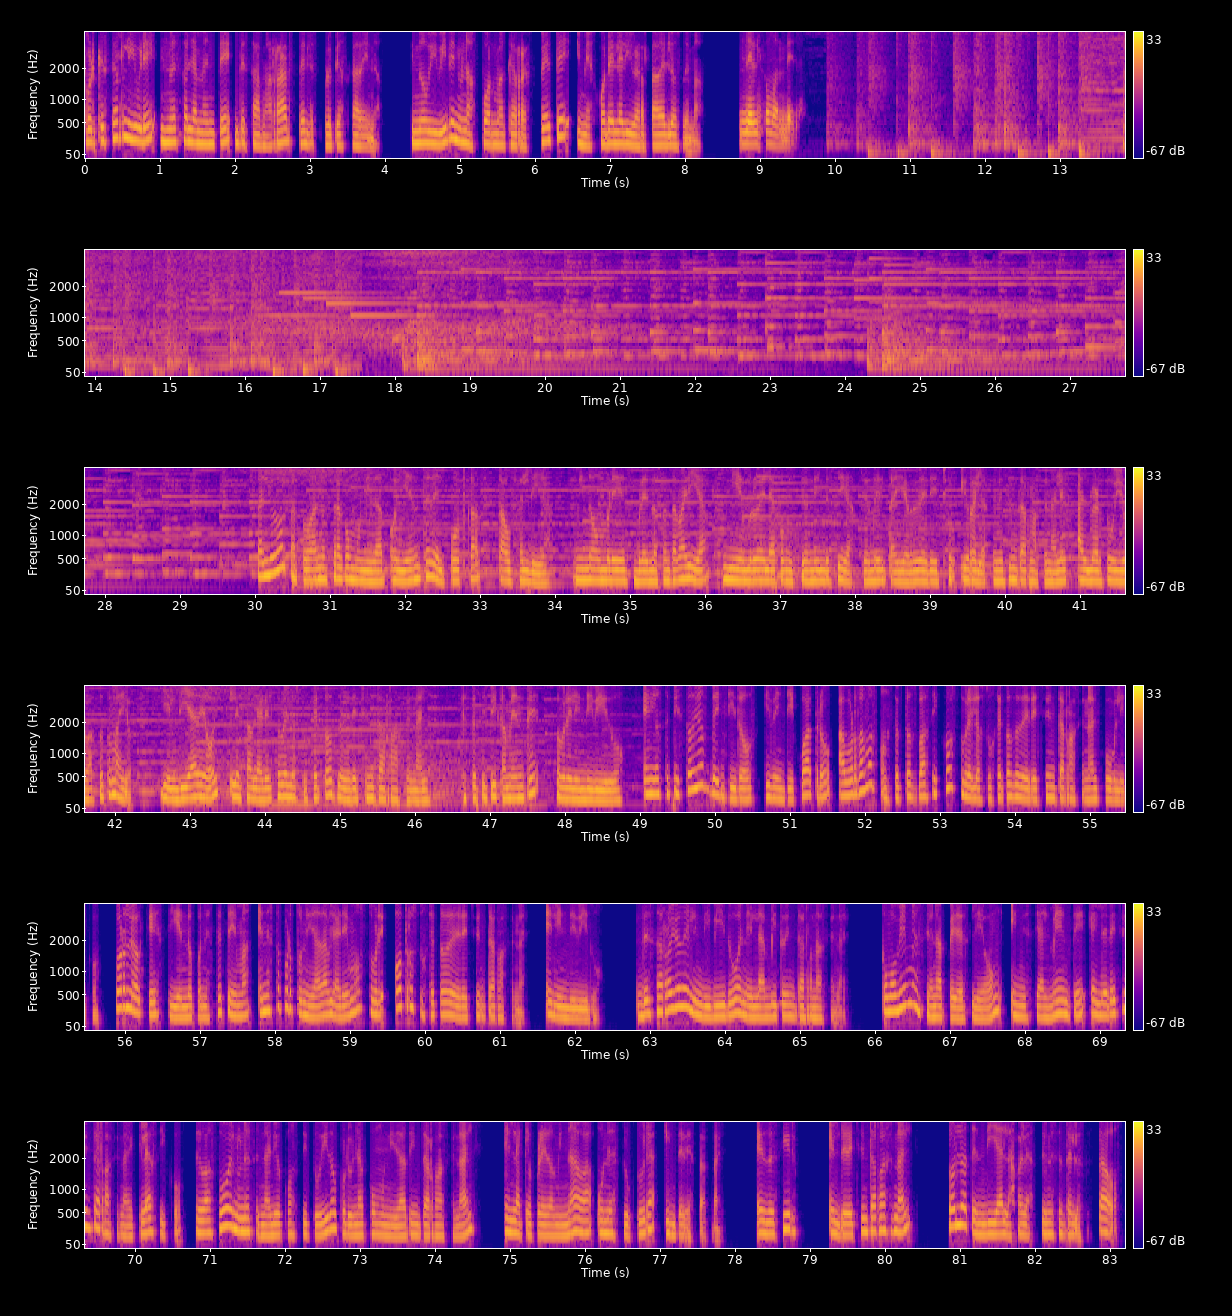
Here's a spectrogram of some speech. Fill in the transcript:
Porque ser libre no es solamente desamarrarse las propias cadenas, sino vivir en una forma que respete y mejore la libertad de los demás. Nelson Mandela. Saludos a toda nuestra comunidad oyente del podcast Taos el Día. Mi nombre es Brenda Santamaría, miembro de la Comisión de Investigación del Taller de Derecho y Relaciones Internacionales Alberto Ulloa Sotomayor, y el día de hoy les hablaré sobre los sujetos de derecho internacional, específicamente sobre el individuo. En los episodios 22 y 24 abordamos conceptos básicos sobre los sujetos de derecho internacional público, por lo que, siguiendo con este tema, en esta oportunidad hablaremos sobre otro sujeto de derecho internacional, el individuo. Desarrollo del individuo en el ámbito internacional. Como bien menciona Pérez León, inicialmente el derecho internacional clásico se basó en un escenario constituido por una comunidad internacional en la que predominaba una estructura interestatal. Es decir, el derecho internacional solo atendía las relaciones entre los estados,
